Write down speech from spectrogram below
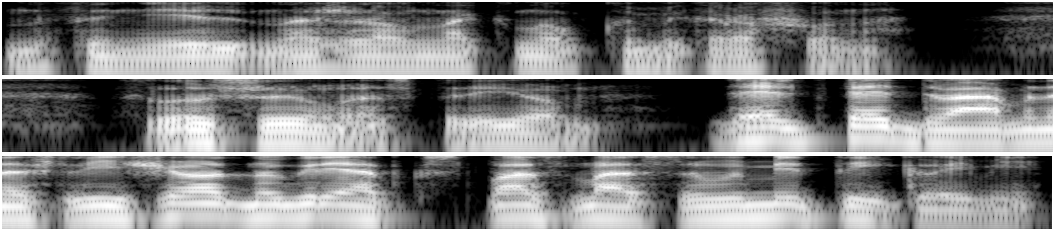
Натаниэль нажал на кнопку микрофона. — Слушаем вас, прием. — Дельта-5-2, мы нашли еще одну грядку с пластмассовыми тыквами.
